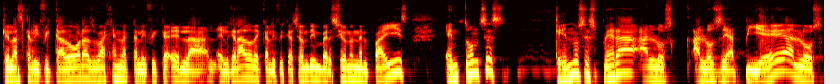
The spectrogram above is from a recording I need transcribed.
que las calificadoras bajen la califica, eh, el grado de calificación de inversión en el país. Entonces, ¿qué nos espera a los, a los de a pie, a los,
